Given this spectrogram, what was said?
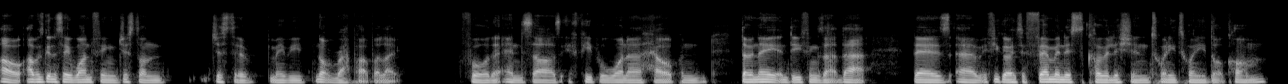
oh, I was going to say one thing just on just to maybe not wrap up, but like for the EndSARS, if people want to help and donate and do things like that, there's um, if you go to feministcoalition2020.com,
